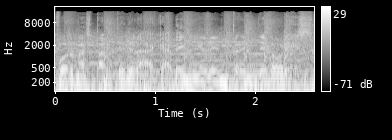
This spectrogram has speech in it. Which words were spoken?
Formas parte de la Academia de Emprendedores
